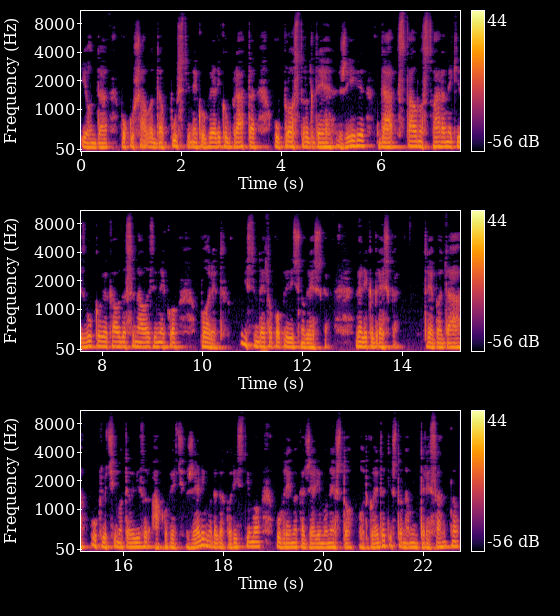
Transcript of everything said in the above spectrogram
i onda pokušava da pusti nekog velikog brata u prostor gde živi, da stalno stvara neke zvukove kao da se nalazi neko pored. Mislim da je to poprilično greška. Velika greška. Treba da uključimo televizor ako već želimo da ga koristimo u vreme kad želimo nešto odgledati što nam interesantno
